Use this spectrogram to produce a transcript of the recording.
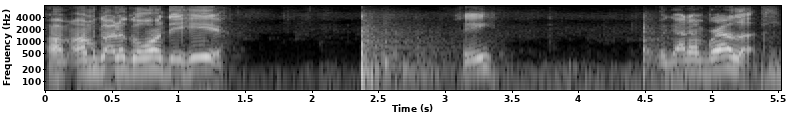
I'm, I'm to go under here. See? We got umbrellas.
